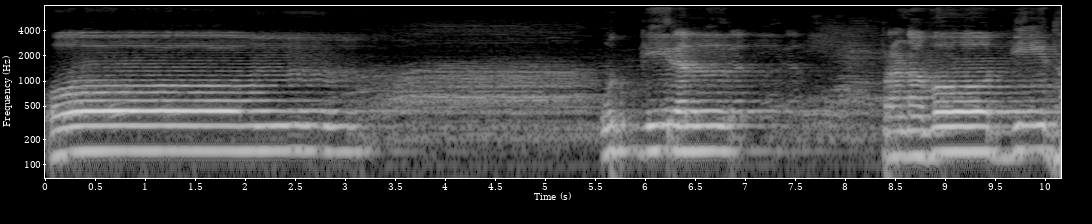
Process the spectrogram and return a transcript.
ഓം ഉദ്ഗിരൽ പ്രണവോദ്ഗീത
